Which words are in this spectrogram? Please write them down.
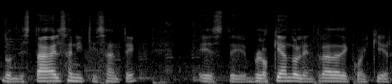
donde está el sanitizante este, bloqueando la entrada de cualquier.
